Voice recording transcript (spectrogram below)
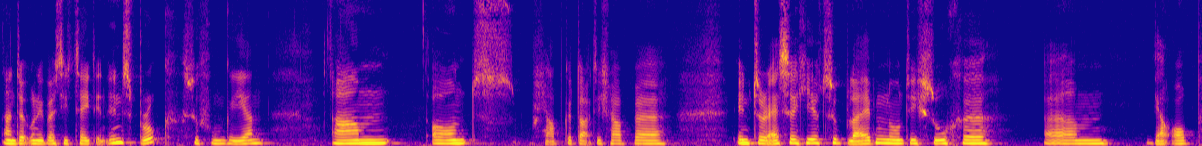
an der Universität in Innsbruck zu fungieren. Ähm, und ich habe gedacht, ich habe äh, Interesse hier zu bleiben und ich suche ähm, ja, ob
